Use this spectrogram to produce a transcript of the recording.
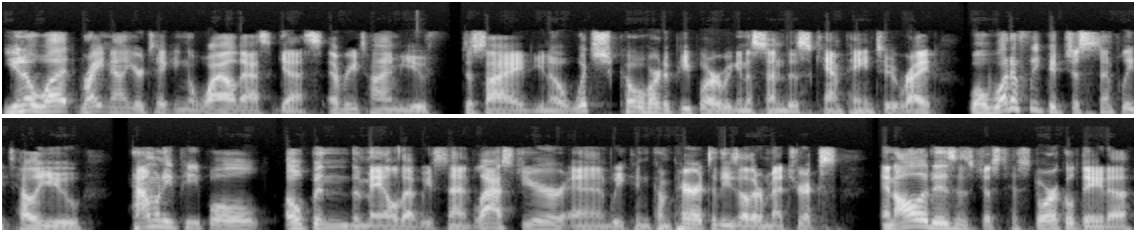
you know what, right now you're taking a wild ass guess every time you decide, you know, which cohort of people are we going to send this campaign to, right? Well, what if we could just simply tell you how many people opened the mail that we sent last year and we can compare it to these other metrics and all it is is just historical data,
